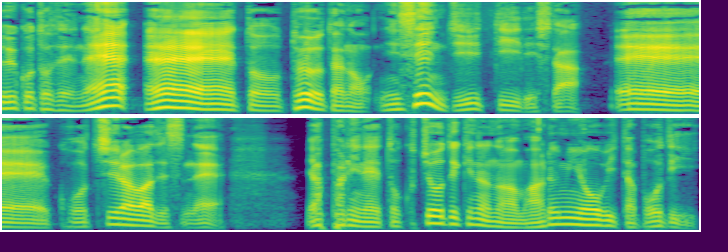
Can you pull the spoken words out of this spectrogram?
ということでね、えーっと、トヨタの 2000GT でした。えー、こちらはですね、やっぱりね、特徴的なのは丸みを帯びたボディ。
